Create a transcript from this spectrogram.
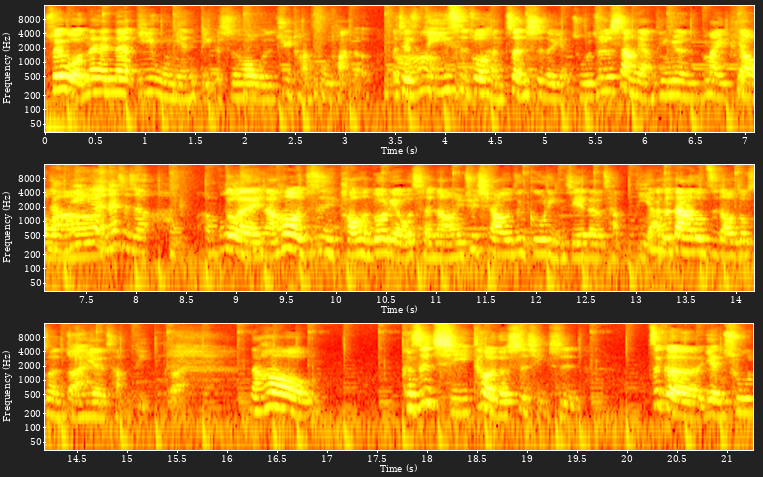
所以我那那一五年底的时候，我的剧团复团了，而且是第一次做很正式的演出，就是上两厅院卖票啊。两厅院那其实很不。对，然后就是你跑很多流程，然后你去敲这孤岭街的场地啊，就大家都知道都是很专业的场地。对。然后，可是奇特的事情是，这个演出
